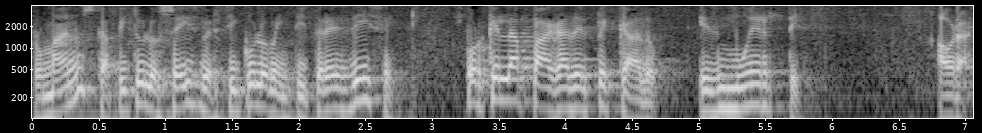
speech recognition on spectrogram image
Romanos capítulo 6, versículo 23 dice, porque la paga del pecado es muerte. Ahora,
